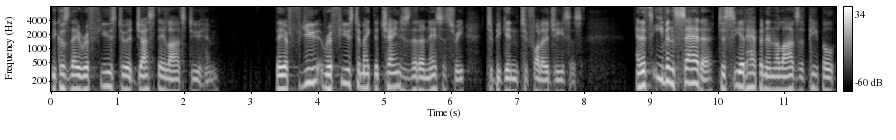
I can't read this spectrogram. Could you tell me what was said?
because they refuse to adjust their lives to Him. They refuse to make the changes that are necessary to begin to follow Jesus. And it's even sadder to see it happen in the lives of people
